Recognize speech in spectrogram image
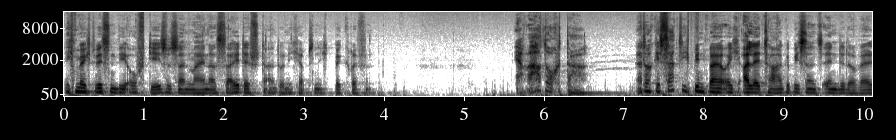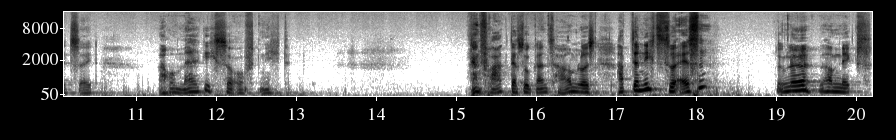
Ich möchte wissen, wie oft Jesus an meiner Seite stand und ich habe es nicht begriffen. Er war doch da. Er hat doch gesagt, ich bin bei euch alle Tage bis ans Ende der Weltzeit. Warum merke ich so oft nicht? Dann fragt er so ganz harmlos, habt ihr nichts zu essen? So, nö, wir haben nichts.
